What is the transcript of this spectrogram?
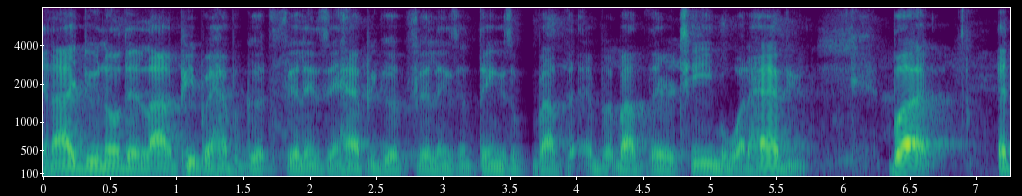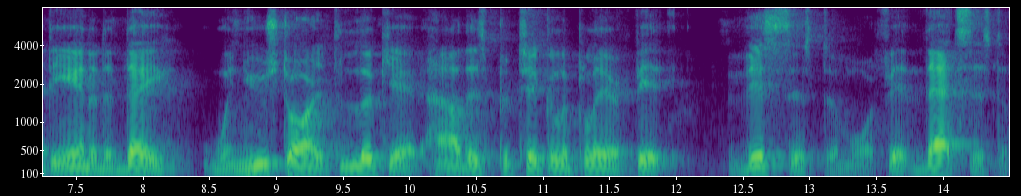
And I do know that a lot of people have good feelings and happy good feelings and things about the, about their team or what have you. But at the end of the day, when you start to look at how this particular player fit this system or fit that system,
